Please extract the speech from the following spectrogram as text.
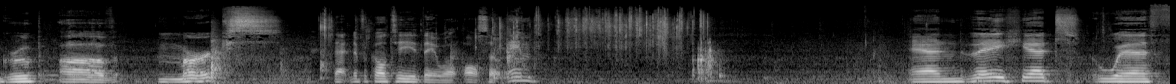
group of mercs. That difficulty, they will also aim. And they hit with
